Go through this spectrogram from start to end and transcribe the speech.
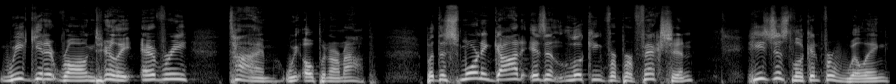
We get it wrong nearly every time we open our mouth. But this morning, God isn't looking for perfection. He's just looking for willing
